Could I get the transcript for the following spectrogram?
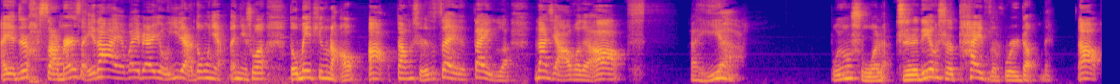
哎呀，这嗓门贼大呀，外边有一点动静，那你说都没听着啊？当时是在戴哥那家伙的啊，哎呀，不用说了，指定是太子辉整的。啊！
